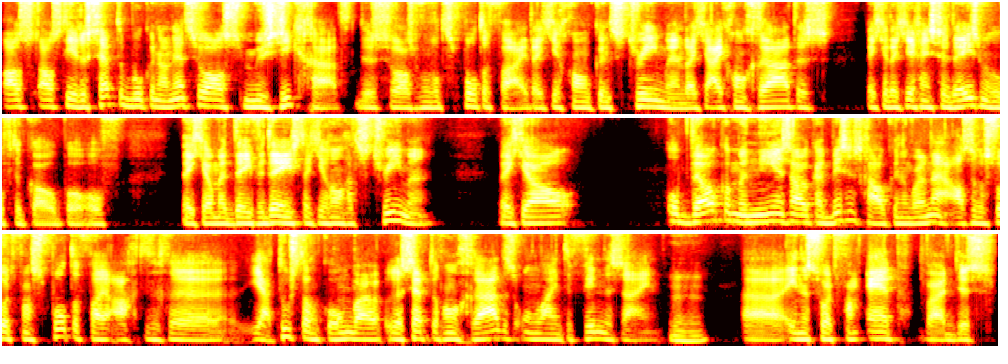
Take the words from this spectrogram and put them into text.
als, als die receptenboeken nou net zoals muziek gaat. Dus zoals bijvoorbeeld Spotify. Dat je gewoon kunt streamen. En dat je eigenlijk gewoon gratis. Weet je, dat je geen cd's meer hoeft te kopen. Of weet je wel, met dvd's. Dat je gewoon gaat streamen. Weet je al. Op welke manier zou ik uit business gehaald kunnen worden? Nou, als er een soort van Spotify-achtige ja, toestand komt. Waar recepten gewoon gratis online te vinden zijn. Mm -hmm. uh, in een soort van app. Waar, dus,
